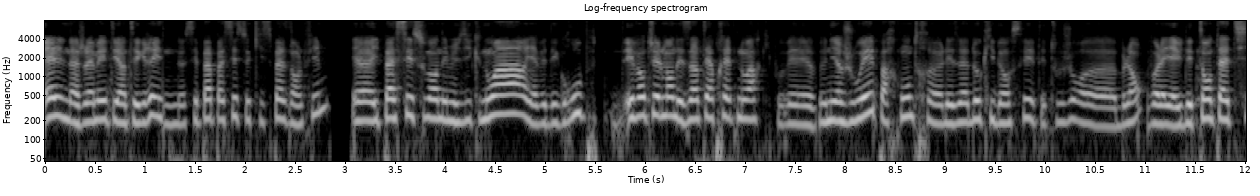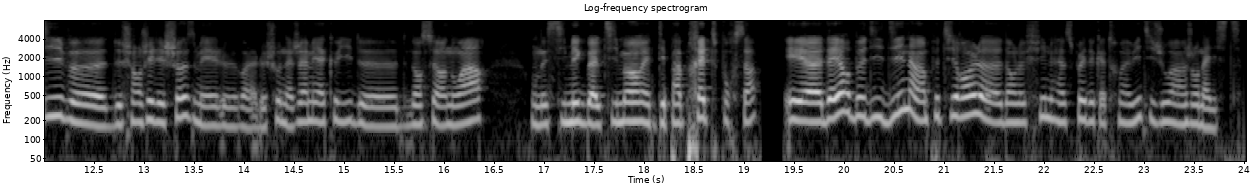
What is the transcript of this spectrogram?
elle n'a jamais été intégrée, il ne s'est pas passé ce qui se passe dans le film. Euh, il passait souvent des musiques noires, il y avait des groupes, éventuellement des interprètes noirs qui pouvaient venir jouer. Par contre, euh, les ados qui dansaient étaient toujours euh, blancs. Voilà, il y a eu des tentatives de changer les choses, mais le, voilà, le show n'a jamais accueilli de, danseurs noirs. On estimait que Baltimore n'était pas prête pour ça. Et d'ailleurs, Buddy Dean a un petit rôle dans le film Hairspray de 88, il joue un journaliste.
